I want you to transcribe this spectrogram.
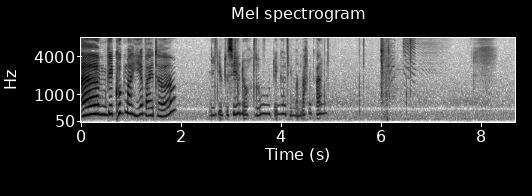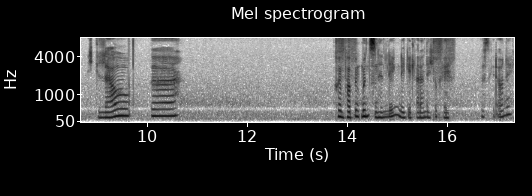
ähm, wir gucken mal hier weiter. Hier gibt es hier noch so Dinge, die man machen kann. Glaube. Können wir ein paar Münzen hinlegen? Nee, geht leider nicht. Okay. Das geht auch nicht.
